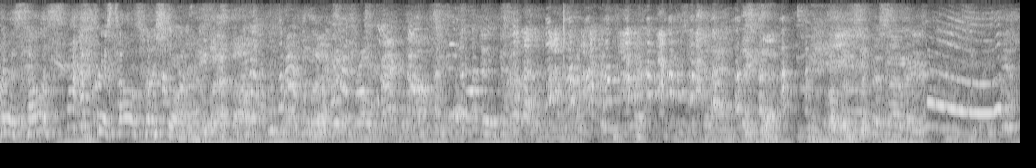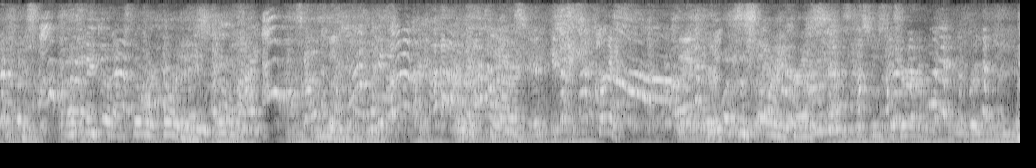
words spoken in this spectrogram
Chris, tell us Chris, tell us her story. What about a little bit of throwback Let's be good, I'm still recording. Chris, what's the story, Chris? This was a charitable thing that Brigham Young did.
